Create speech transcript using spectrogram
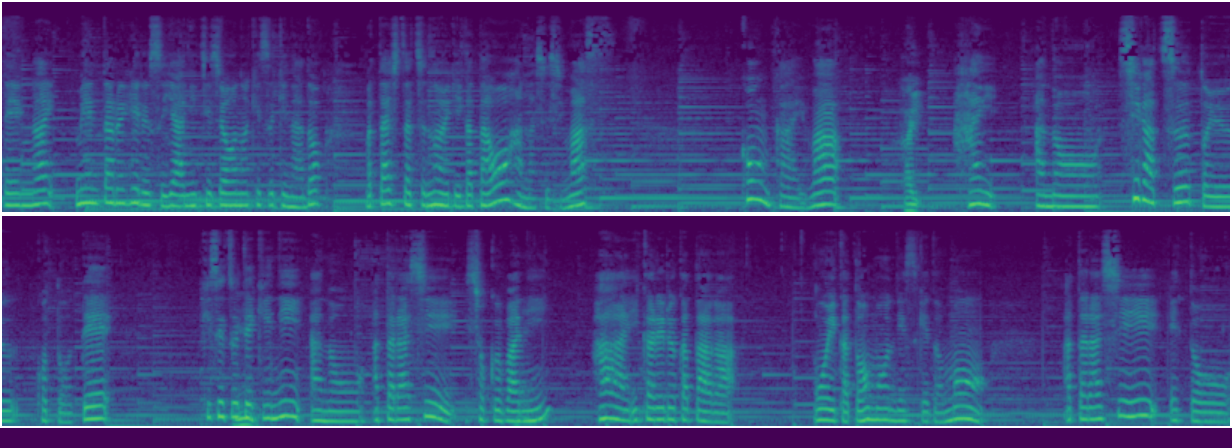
恋愛メンタルヘルスや日常の気づきなど私たちの生き方をお話しします。今回ははい。はい。あの4月ということで季節的に、あの新しい職場に、はい、行かれる方が多いかと思うんですけども新しい、えっと、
